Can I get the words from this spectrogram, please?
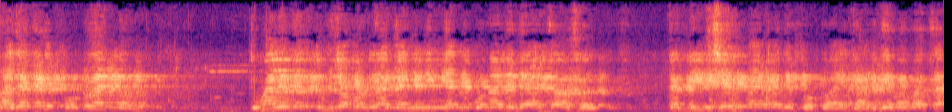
माझ्याकडे फोटो आहेत बाबा. तुम्हाला जर तुमच्या वडिलाच्या निमित्ताने कोणाला द्यायचा असेल तर दीडशे रुपयामध्ये फोटो आहे. गाडगे बाबाचा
